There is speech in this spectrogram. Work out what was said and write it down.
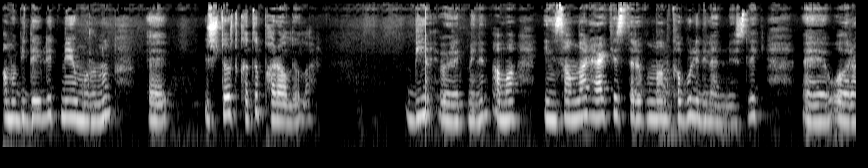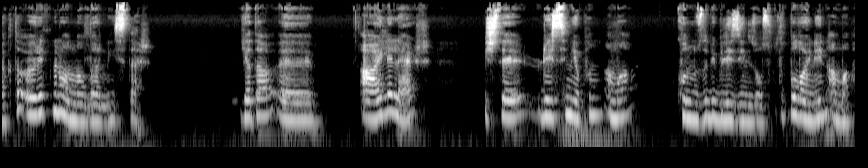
ama bir devlet memurunun 3-4 katı para alıyorlar bir öğretmenin ama insanlar herkes tarafından kabul edilen meslek e, olarak da öğretmen olmalarını ister. Ya da e, aileler işte resim yapın ama konunuzda bir bileziğiniz olsun. Futbol oynayın ama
